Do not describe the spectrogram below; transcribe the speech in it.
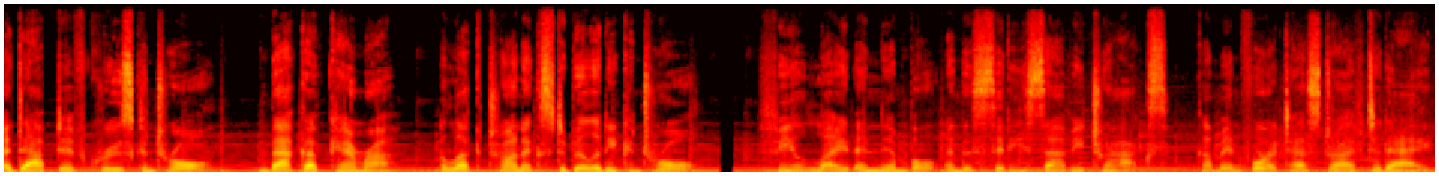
adaptive cruise control, backup camera, electronic stability control. Feel light and nimble in the city savvy Trax. Come in for a test drive today.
